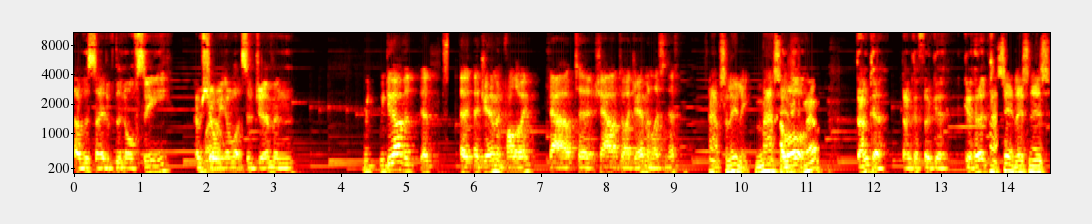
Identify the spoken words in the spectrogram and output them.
other side of the North Sea. I'm sure we have lots of German. We, we do have a, a, a German following. Shout out to shout out to our German listeners. Absolutely, massive. Hello. Well, Danke, danke für ge gehört. That's it, listeners.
